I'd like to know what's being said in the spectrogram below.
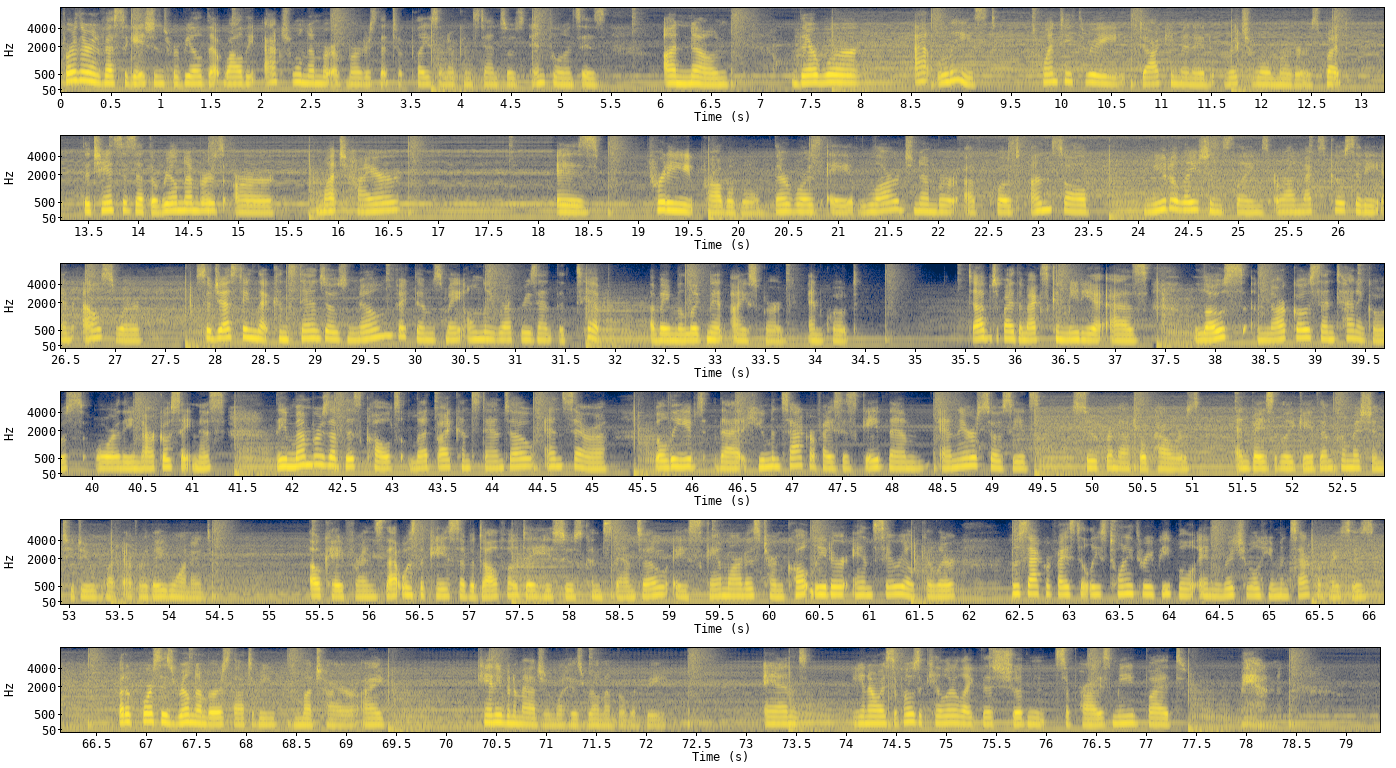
Further investigations revealed that while the actual number of murders that took place under Constanzo's influence is unknown, there were at least 23 documented ritual murders, but the chances that the real numbers are much higher is pretty probable. There was a large number of, quote, unsolved mutilation slings around Mexico City and elsewhere, suggesting that Constanzo's known victims may only represent the tip of a malignant iceberg, end quote. Dubbed by the Mexican media as Los Narcosatanicos, or the Narco Satanists, the members of this cult, led by Constanzo and Sarah, believed that human sacrifices gave them and their associates supernatural powers and basically gave them permission to do whatever they wanted. Okay, friends, that was the case of Adolfo de Jesus Constanzo, a scam artist turned cult leader and serial killer who sacrificed at least 23 people in ritual human sacrifices. But of course, his real number is thought to be much higher. I can't even imagine what his real number would be. And you know, I suppose a killer like this shouldn't surprise me, but man,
